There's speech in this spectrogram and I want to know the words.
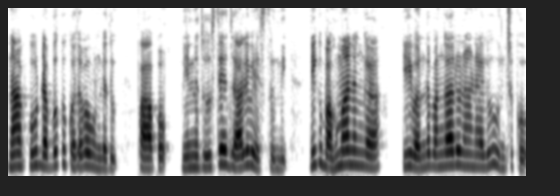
నాకు డబ్బుకు కొదవ ఉండదు. పాపం నిన్ను చూస్తే జాలి వేస్తుంది. నీకు బహుమానంగా ఈ వంద బంగారు నాణాలు ఉంచుకో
